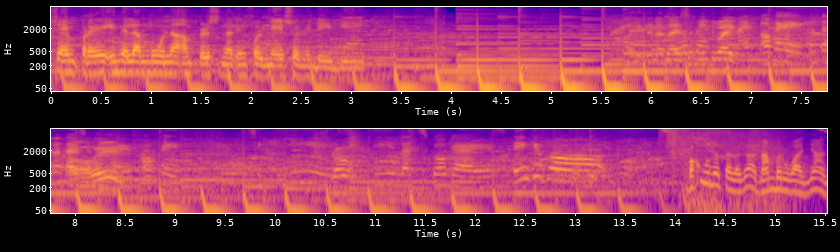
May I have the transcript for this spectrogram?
Siyempre, inalam muna ang personal information ni baby. Balik na tayo sa midwife. Okay, punta na tayo sa Okay. midwife. Okay. Sige. Sige, let's go guys. Thank you po! Bakuna talaga, number one yan.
